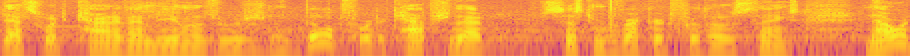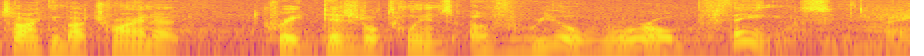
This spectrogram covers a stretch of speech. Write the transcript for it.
that's what kind of MDM was originally built for, to capture that system of record for those things. Now we're talking about trying to create digital twins of real world things right.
